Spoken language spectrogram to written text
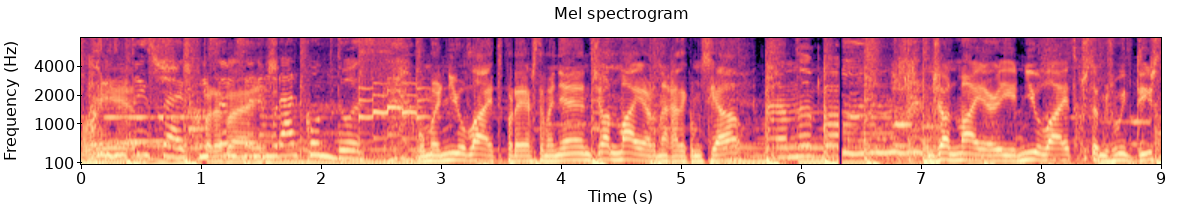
46. Começamos a Parabéns. namorar com 12. Uma new light para esta manhã. John Mayer na rádio comercial. John Mayer e New Light, gostamos muito disto.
